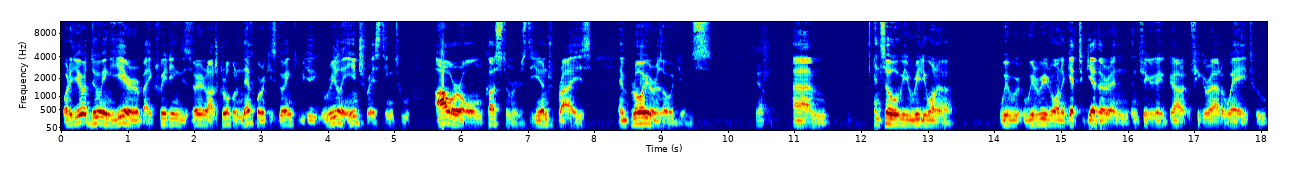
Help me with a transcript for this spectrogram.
what you're doing here by creating this very large global network is going to be really interesting to our own customers, the enterprise employers audience. Yep. Um, and so we really want to, we, we really want to get together and, and figure out, figure out a way to,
